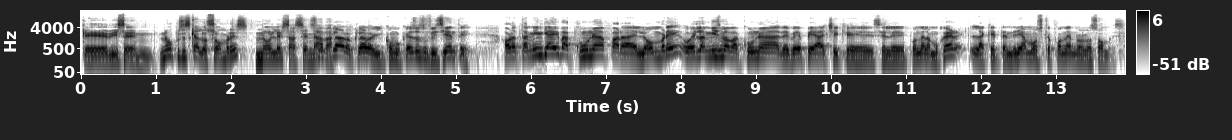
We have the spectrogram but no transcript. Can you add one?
que dicen, no, pues es que a los hombres no les hace nada. Sí, claro, claro, y como que eso es suficiente. Ahora, ¿también ya hay vacuna para el hombre o es la misma vacuna de BPH que se le pone a la mujer la que tendríamos que ponernos los hombres?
